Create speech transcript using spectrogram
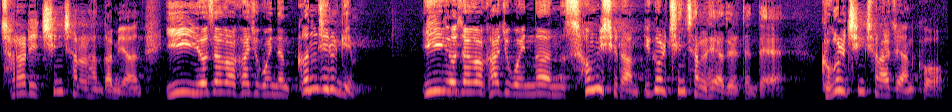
차라리 칭찬을 한다면 이 여자가 가지고 있는 끈질김 이 여자가 가지고 있는 성실함 이걸 칭찬을 해야 될 텐데 그걸 칭찬하지 않고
